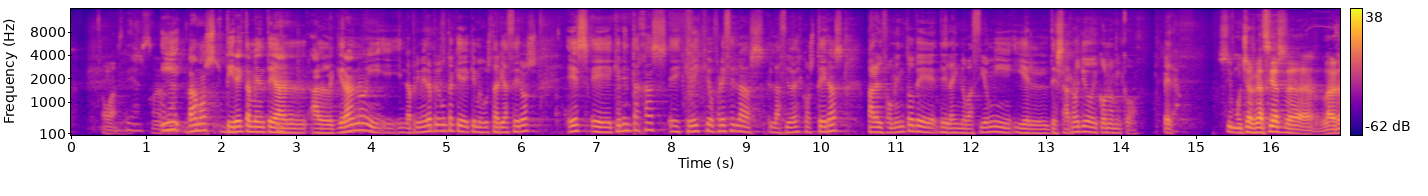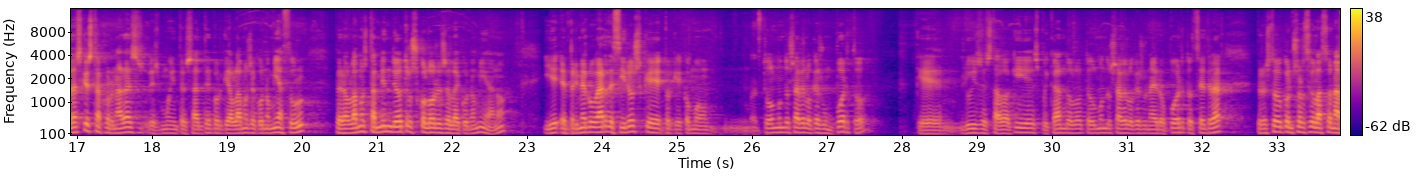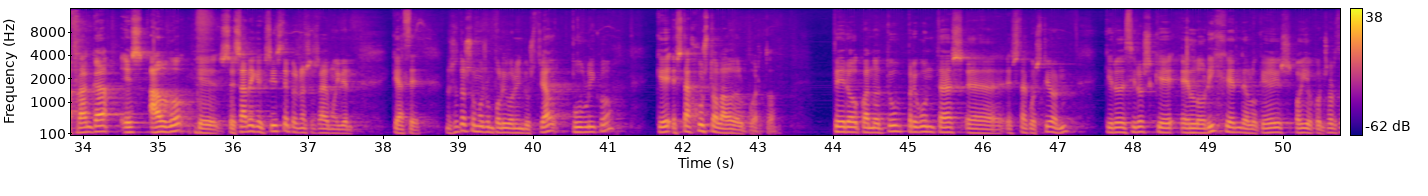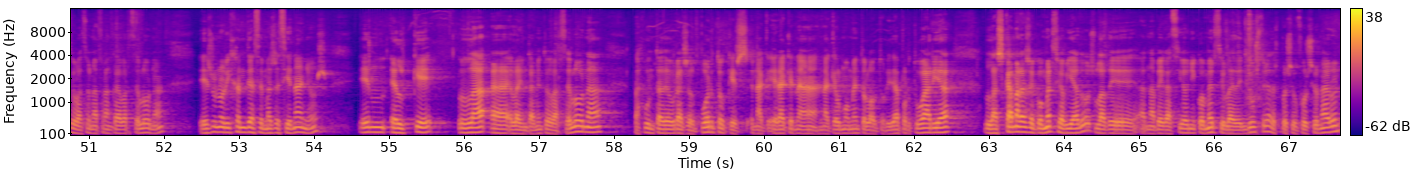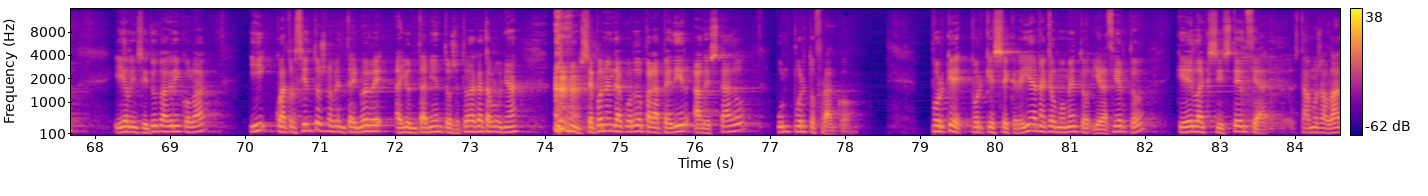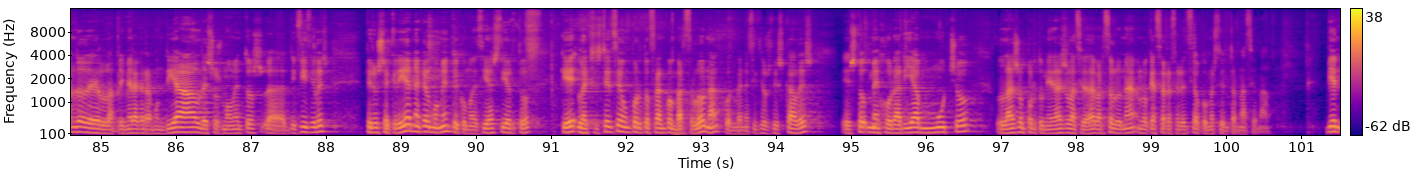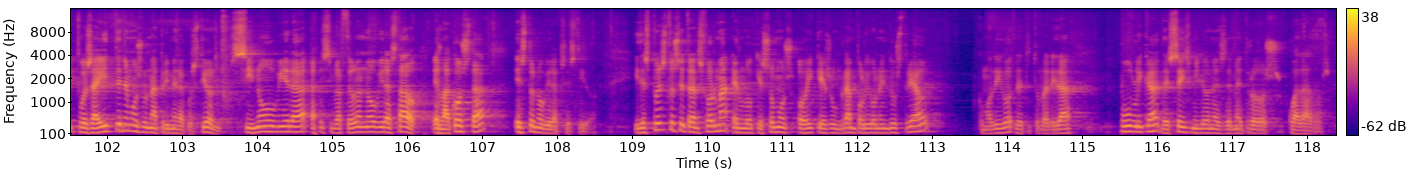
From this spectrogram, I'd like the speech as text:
Y vamos directamente al, grano y, la primera pregunta que, me gustaría haceros es eh, ¿qué ventajas eh, creéis que ofrecen las, ciudades costeras para el fomento de, la innovación y, el desarrollo económico? Espera. Sí, muchas gracias. Eh, la verdad es que esta jornada es, es, muy interesante porque hablamos de economía azul, pero hablamos también de otros colores de la economía. ¿no? Y en primer lugar deciros que, porque como todo el mundo sabe lo que es un puerto, que Luis ha estado aquí explicándolo, todo el mundo sabe lo que es un aeropuerto, etcétera, pero esto del consorcio de la zona franca es algo que se sabe que existe, pero no se sabe muy bien qué hace. Nosotros somos un polígono industrial público que está justo al lado del puerto. Pero cuando tú preguntas eh, esta cuestión, quiero deciros que el origen de lo que es hoy el consorcio de la zona franca de Barcelona es un origen de hace más de 100 años en el que eh, el Ayuntamiento de Barcelona, la Junta de Obras del Puerto, que era en aquel momento la autoridad portuaria, las cámaras de comercio había dos, la de navegación y comercio y la de industria, después se fusionaron, y el Instituto Agrícola y 499 ayuntamientos de toda Cataluña se ponen de acuerdo para pedir al Estado un puerto franco. ¿Por qué? Porque se creía en aquel momento, y era cierto, que la existencia Estábamos hablando de la Primera Guerra Mundial, de esos momentos eh, difíciles, pero se creía en aquel momento, y como decía es cierto, que la existencia de un puerto franco en Barcelona, con beneficios fiscales, esto mejoraría mucho las oportunidades de la ciudad de Barcelona en lo que hace referencia al comercio internacional. Bien, pues ahí tenemos una primera cuestión. Si, no hubiera, si Barcelona no hubiera estado en la costa, esto no hubiera existido. Y después esto se transforma en lo que somos hoy, que es un gran polígono industrial como digo, de titularidad pública de 6 millones de metros cuadrados.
